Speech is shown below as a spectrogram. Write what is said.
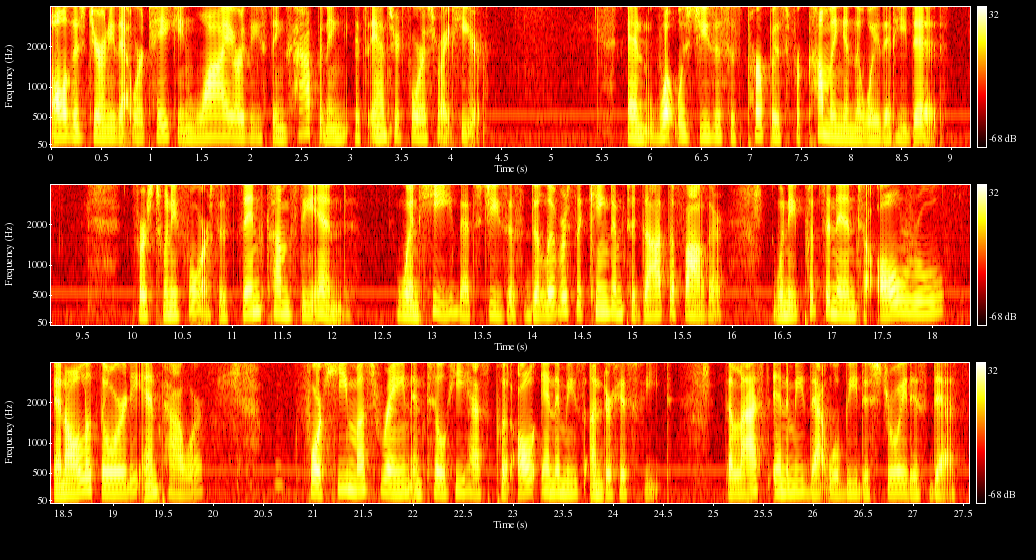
all this journey that we're taking, why are these things happening? It's answered for us right here. And what was Jesus' purpose for coming in the way that he did? Verse 24 says, Then comes the end, when he, that's Jesus, delivers the kingdom to God the Father, when he puts an end to all rule and all authority and power. For he must reign until he has put all enemies under his feet. The last enemy that will be destroyed is death,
